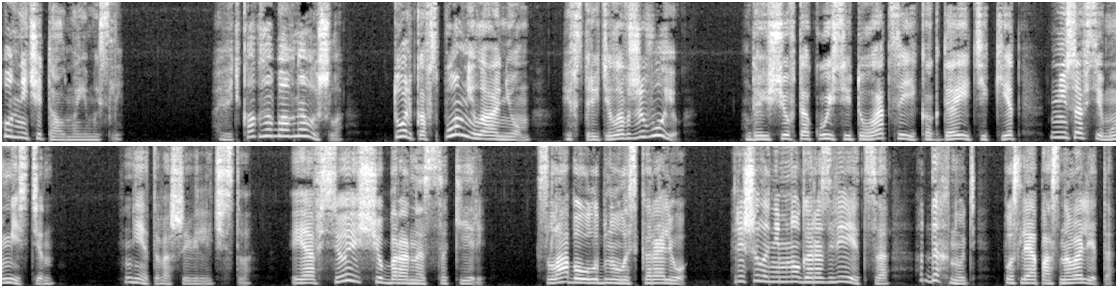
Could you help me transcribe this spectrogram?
он не читал мои мысли. А ведь как забавно вышло. Только вспомнила о нем и встретила вживую. Да еще в такой ситуации, когда этикет не совсем уместен. Нет, Ваше Величество, я все еще баронесса Керри. Слабо улыбнулась королю. Решила немного развеяться, отдохнуть после опасного лета.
